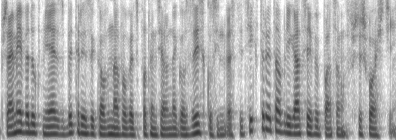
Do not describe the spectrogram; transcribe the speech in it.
przynajmniej według mnie, zbyt ryzykowna wobec potencjalnego zysku z inwestycji, który te obligacje wypłacą w przyszłości.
